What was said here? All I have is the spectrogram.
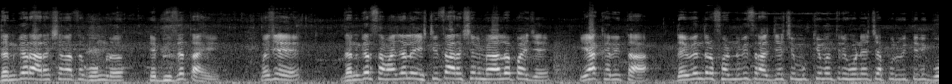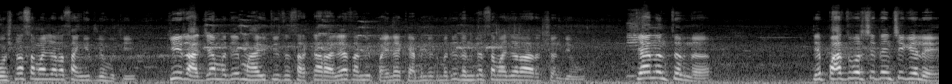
धनगर आरक्षणाचं घोंगडं हे भिजत आहे. म्हणजे धनगर समाजाला एस टीचं आरक्षण मिळालं पाहिजे याकरिता देवेंद्र फडणवीस राज्याचे मुख्यमंत्री होण्याच्या पूर्वी त्यांनी घोषणा समाजाला सांगितली होती की राज्यामध्ये महायुतीचं सरकार आल्यास आम्ही पहिल्या कॅबिनेटमध्ये धनगर समाजाला आरक्षण देऊ. त्यानंतरनं ते पाच वर्ष त्यांचे गेले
